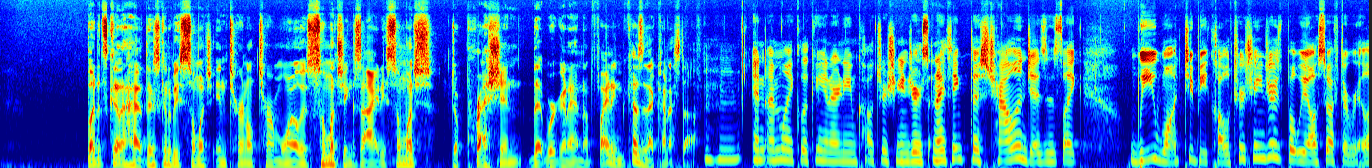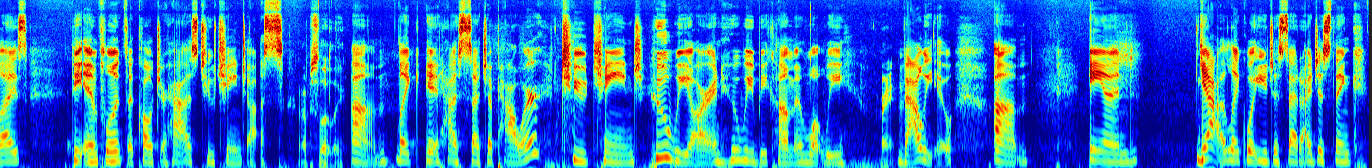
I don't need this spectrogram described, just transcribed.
but it's to have there's to be so much internal turmoil, there's so much anxiety, so much depression that we're to end up fighting because of that kind of stuff. Mm-hmm. and I'm like looking at our name culture changers and I think this challenge is is like we want to be culture changers but we also have to realize the influence that culture has to change us. Absolutely. Um like it has such a power to change who we are and who we become and what we Right. value. Um and yeah, like what you just said, I just think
